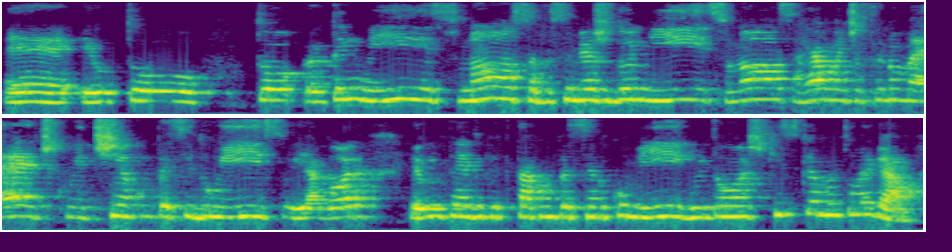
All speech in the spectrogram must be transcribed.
é, eu tô tô, eu tenho isso, nossa, você me ajudou nisso, nossa, realmente eu fui no médico e tinha acontecido isso, e agora eu entendo o que está acontecendo comigo. Então, eu acho que isso que é muito legal,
